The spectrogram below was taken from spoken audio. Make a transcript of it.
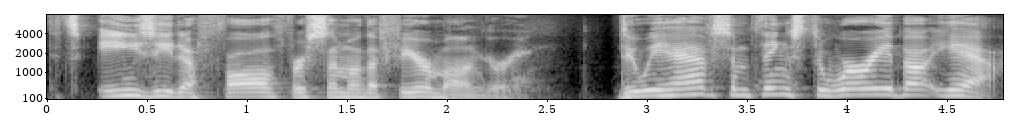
It's easy to fall for some of the fear mongering. Do we have some things to worry about? Yeah.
